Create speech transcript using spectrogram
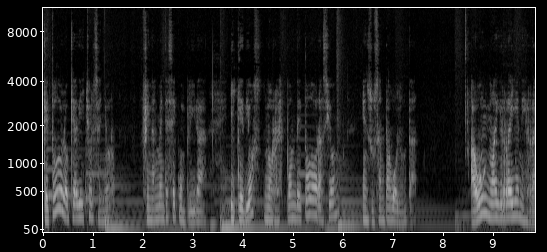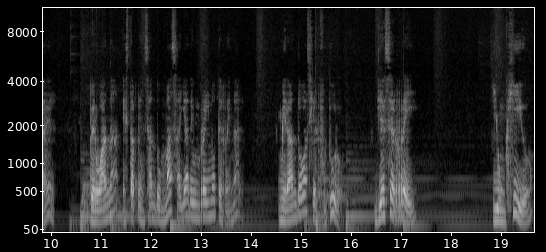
que todo lo que ha dicho el Señor finalmente se cumplirá y que Dios nos responde toda oración en su santa voluntad. Aún no hay rey en Israel, Pero Ana está pensando más allá de un reino terrenal, mirando hacia el futuro. Y ese rey y ungido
